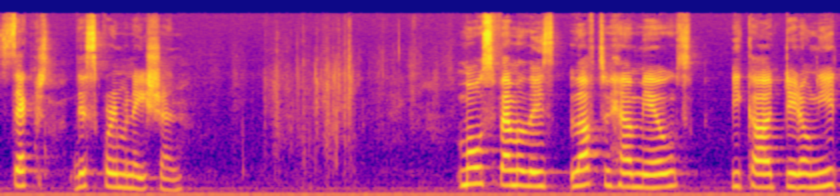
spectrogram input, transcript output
sex discrimination. Most families love to have males because they don't need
